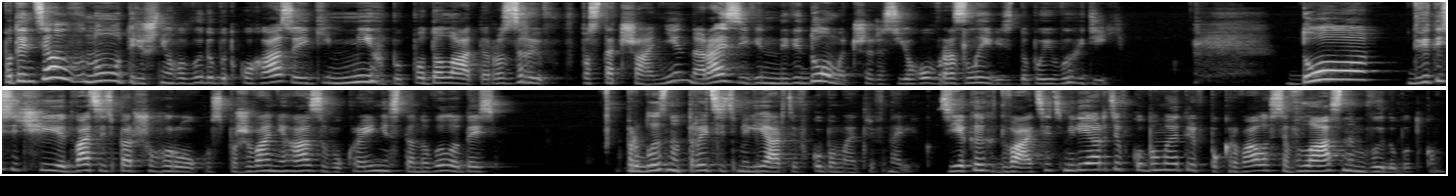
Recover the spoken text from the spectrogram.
Потенціал внутрішнього видобутку газу, який міг би подолати розрив в постачанні, наразі він невідомий через його вразливість до бойових дій. До 2021 року споживання газу в Україні становило десь приблизно 30 мільярдів кубометрів на рік, з яких 20 мільярдів кубометрів покривалося власним видобутком.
